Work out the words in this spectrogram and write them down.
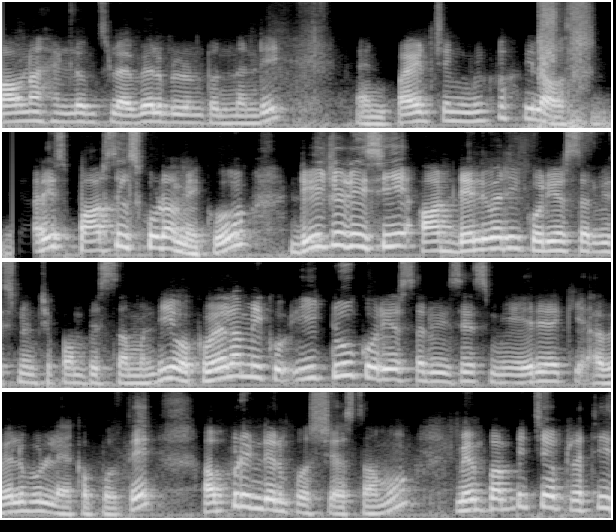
భవన హ్యాండ్లూమ్స్లో అవైలబుల్ ఉంటుందండి. అండ్ పైచింగ్ మీకు ఇలా వస్తుంది. శారీస్ పార్సిల్స్ కూడా మీకు DTDC or Delhivery courier service నుంచి పంపిస్తామండి. ఒకవేళ మీకు ఈ టూ కొరియర్ సర్వీసెస్ మీ ఏరియాకి అవైలబుల్ లేకపోతే అప్పుడు ఇండియన్ పోస్ట్ చేస్తాము. మేము పంపించే ప్రతి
